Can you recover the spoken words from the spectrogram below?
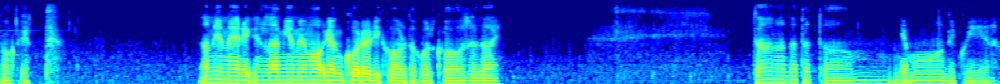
Ok. La mia, la mia memoria ancora ricorda qualcosa, dai. Ta -da -ta -ta. Andiamo di qui era.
